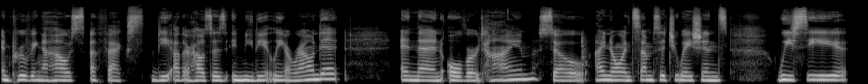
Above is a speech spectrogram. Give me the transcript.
improving a house affects the other houses immediately around it. And then over time. So I know in some situations we see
